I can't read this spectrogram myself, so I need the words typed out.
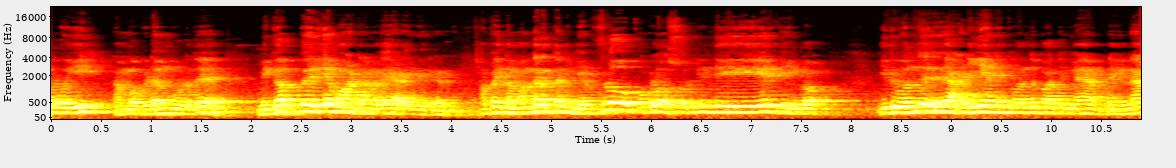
போய் நம்ம விடும் பொழுது மிகப்பெரிய மாற்றங்களை அடைவீர்கள். அப்போ இந்த மந்திரத்தை நீங்கள் எவ்வளோ எவ்வளோ சொல்லிகிட்டே இருக்கீங்களோ இது வந்து அடியனுக்கு வந்து பார்த்தீங்க அப்படின்னா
